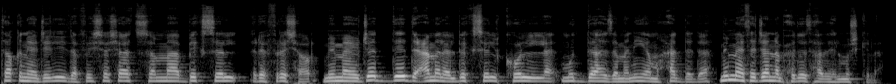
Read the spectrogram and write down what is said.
تقنية جديدة في الشاشات تسمى pixel refresher مما يجدد عمل البكسل كل مدة زمنية محددة مما يتجنب حدوث هذه المشكلة.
